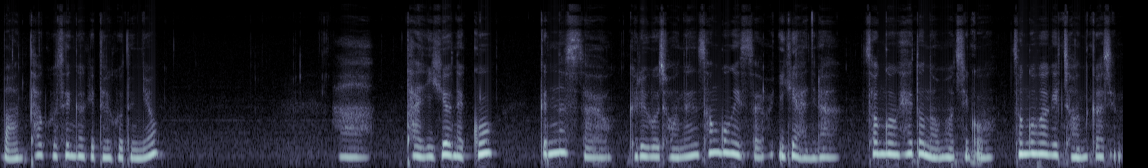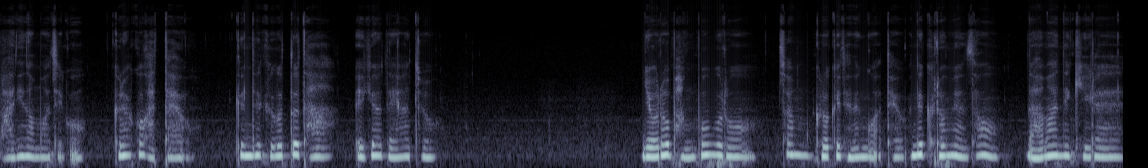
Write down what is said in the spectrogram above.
많다고 생각이 들거든요. 아, 다 이겨냈고 끝났어요. 그리고 저는 성공했어요. 이게 아니라 성공해도 넘어지고 성공하기 전까지 많이 넘어지고 그럴 것 같아요. 근데 그것도 다 이겨내야죠. 여러 방법으로 참 그렇게 되는 것 같아요. 근데 그러면서 나만의 길을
